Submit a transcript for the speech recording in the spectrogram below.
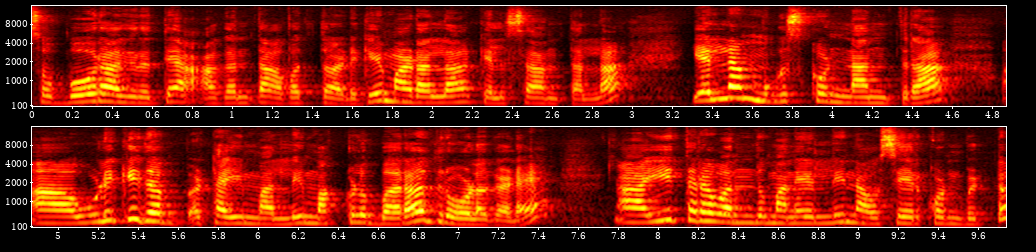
ಸೊ ಬೋರ್ ಆಗಿರುತ್ತೆ. ಹಾಗಂತ ಅವತ್ತು ಅಡುಗೆ ಮಾಡಲ್ಲ, ಕೆಲಸ ಅಂತಲ್ಲ. ಎಲ್ಲ ಮುಗಿಸ್ಕೊಂಡ ನಂತರ ಉಳಿಕಿದ ಟೈಮಲ್ಲಿ ಮಕ್ಕಳು ಬರೋದ್ರೊಳಗಡೆ ಈ ಥರ ಒಂದು ಮನೆಯಲ್ಲಿ ನಾವು ಸೇರ್ಕೊಂಡ್ಬಿಟ್ಟು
